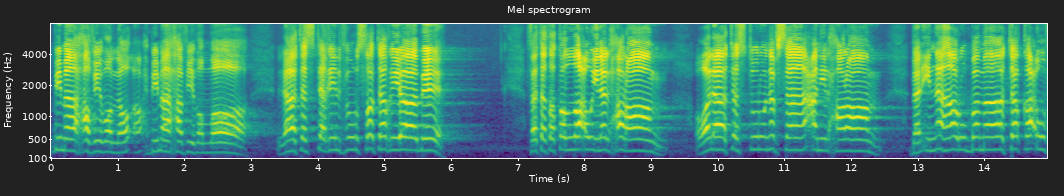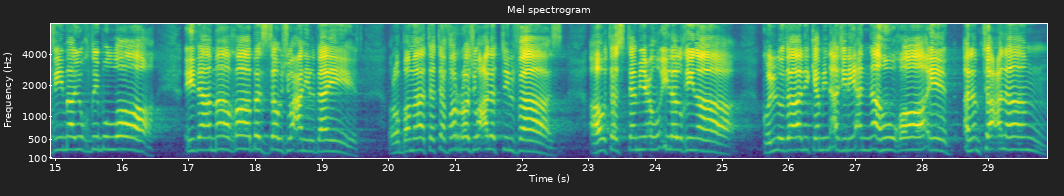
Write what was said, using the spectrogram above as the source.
بما حفظ الله بما حفظ الله. لا تستغل فرصة غيابه. فتتطلع إلى الحرام. ولا تستر نفسها عن الحرام. بل إنها ربما تقع فيما يغضب الله. إذا ما غاب الزوج عن البيت ربما تتفرج على التلفاز أو تستمع إلى الغناء. كل ذلك من أجل أنه غائب. ألم تعلم؟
